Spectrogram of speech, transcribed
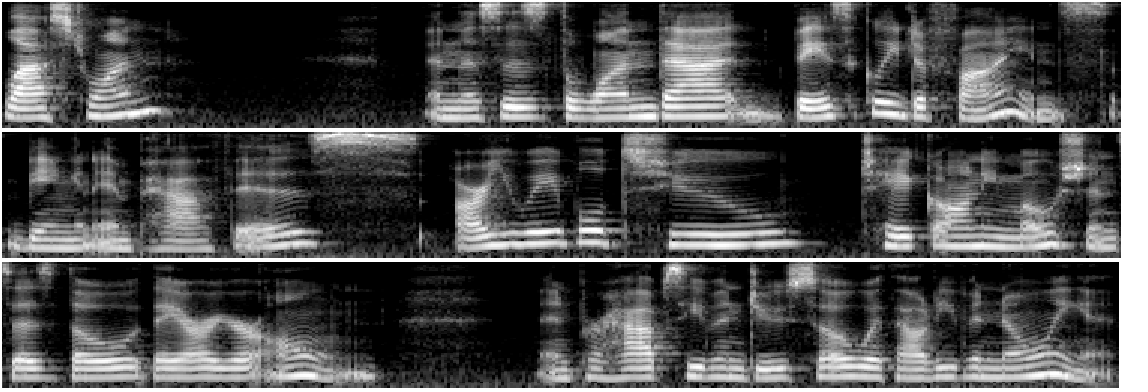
Last one, and this is the one that basically defines being an empath is are you able to take on emotions as though they are your own and perhaps even do so without even knowing it.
